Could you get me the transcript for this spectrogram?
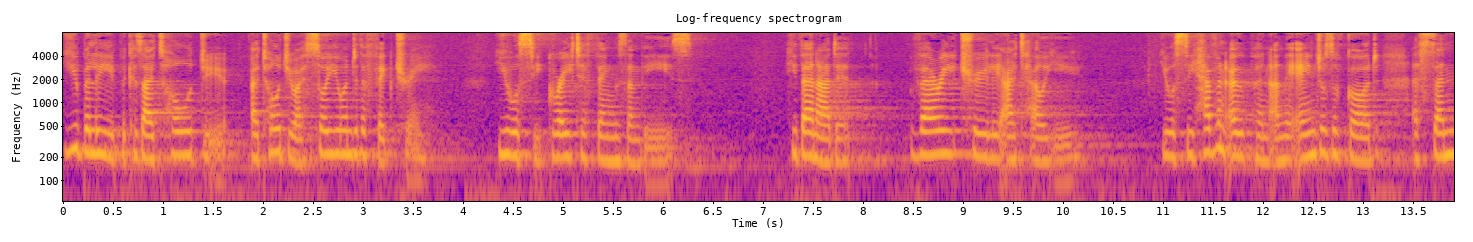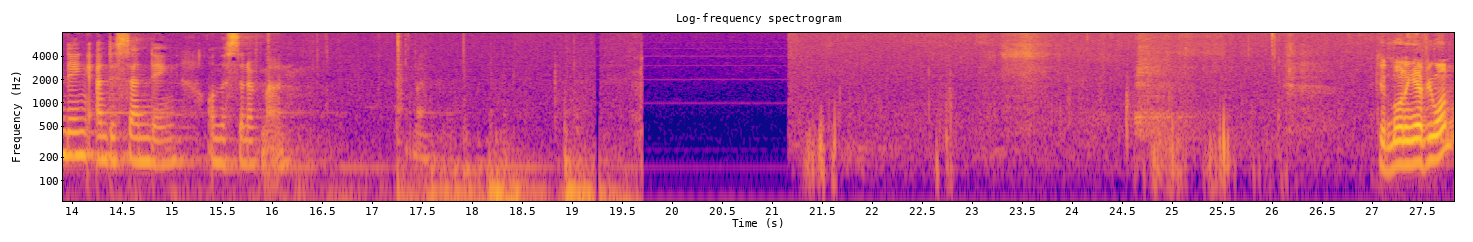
You believe because I told you, I told you I saw you under the fig tree. You will see greater things than these. He then added, Very truly I tell you, you will see heaven open and the angels of God ascending and descending on the Son of Man. Good morning, everyone.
